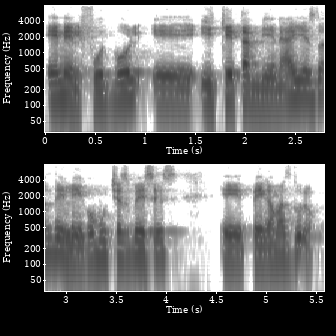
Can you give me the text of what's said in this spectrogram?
en el fútbol eh, y que también ahí es donde el ego muchas veces eh, pega más duro.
